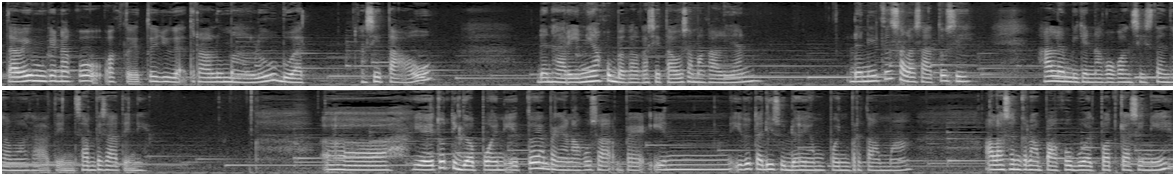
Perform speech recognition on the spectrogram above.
Tapi mungkin aku waktu itu juga terlalu malu buat kasih tahu. Dan hari ini aku bakal kasih tahu sama kalian. Dan itu salah satu sih hal yang bikin aku konsisten sama saat ini sampai saat ini uh, yaitu tiga poin itu yang pengen aku sampaikan itu tadi sudah yang poin pertama. Alasan kenapa aku buat podcast ini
